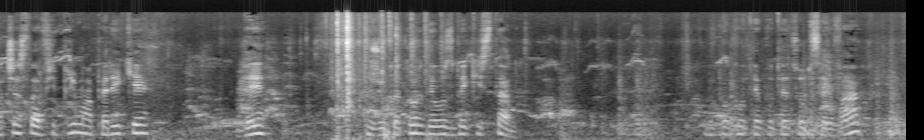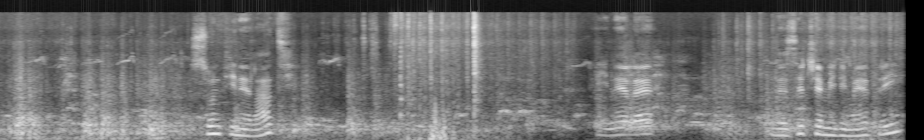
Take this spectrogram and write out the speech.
Aceasta ar fi prima pereche de jucători de Uzbekistan. După cum te puteți observa, sunt inelați. Inele de 10 mm.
